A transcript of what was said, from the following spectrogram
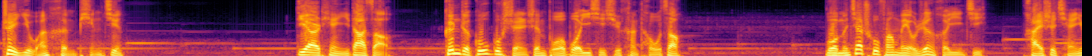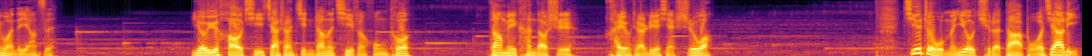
这一晚很平静。第二天一大早，跟着姑姑、婶婶、伯伯一起去看头灶。我们家厨房没有任何印记，还是前一晚的样子。由于好奇加上紧张的气氛烘托，当没看到时，还有点略显失望。接着我们又去了大伯家里，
